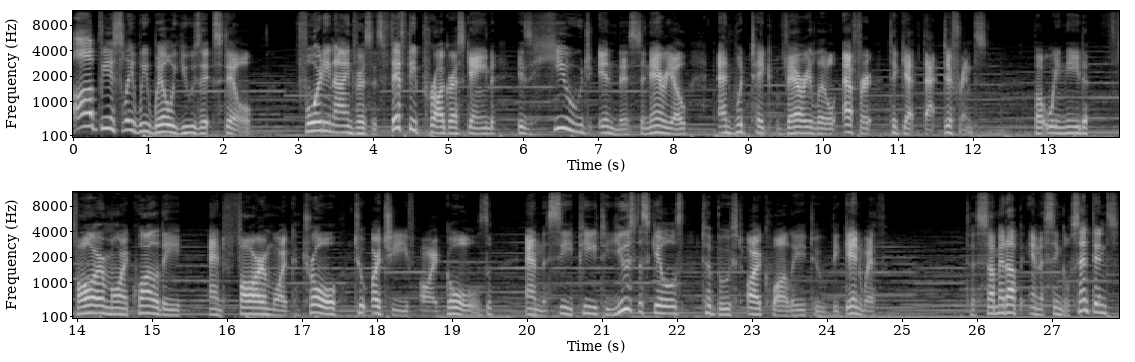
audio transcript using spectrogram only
obviously we will use it still. 49 versus 50 progress gained is huge in this scenario, and would take very little effort to get that difference. But we need far more quality and far more control to achieve our goals, and the CP to use the skills to boost our quality to begin with. To sum it up in a single sentence,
